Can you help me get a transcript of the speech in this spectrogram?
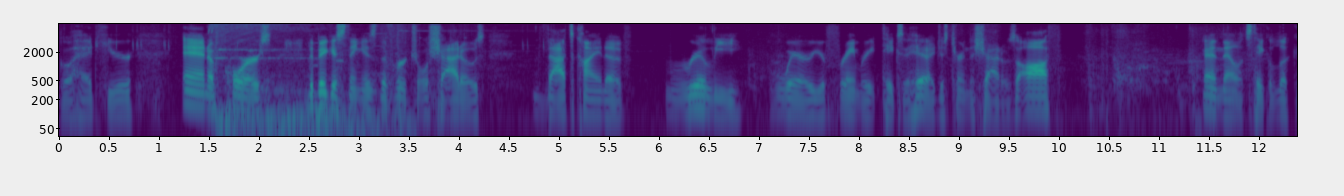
go ahead here. And of course, the biggest thing is the virtual shadows. That's kind of really where your frame rate takes a hit. I just turned the shadows off. And now let's take a look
